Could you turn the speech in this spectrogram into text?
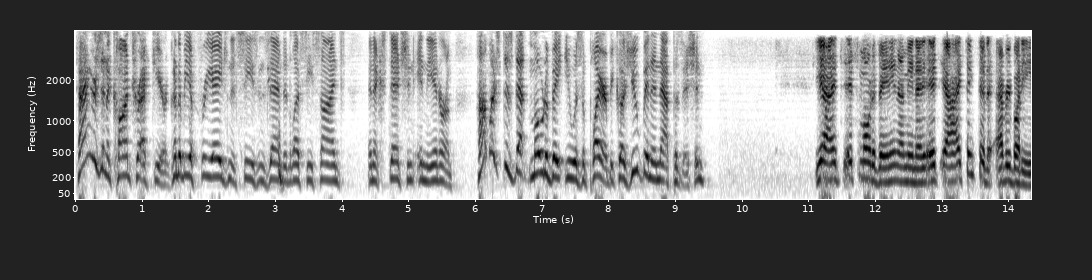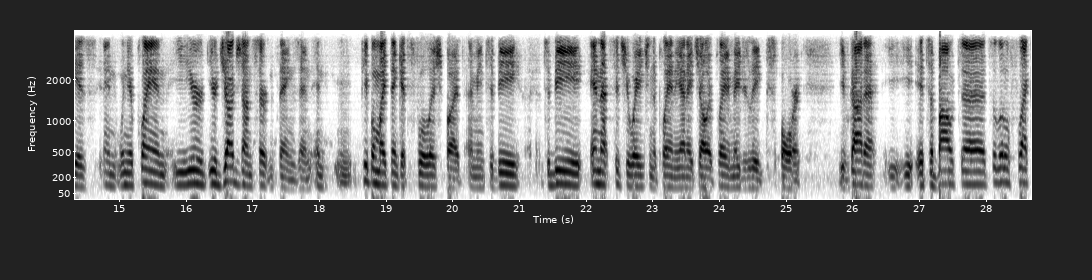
Tanger's in a contract year, going to be a free agent at season's end unless he signs an extension in the interim. How much does that motivate you as a player? Because you've been in that position. Yeah, it's it's motivating. I mean, it, I think that everybody is, and when you're playing, you're you're judged on certain things, and and people might think it's foolish, but I mean, to be to be in that situation to play in the NHL or play a major league sport, you've got to. It's about uh, it's a little flex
